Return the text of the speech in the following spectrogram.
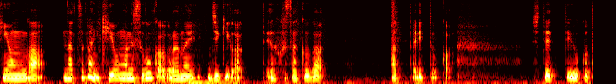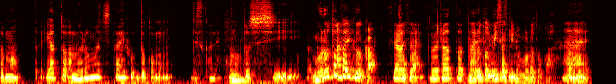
気温が夏場に気温がねすごく上がらない時期があって不作があったりとかしてっていうこともあったりあとは室町台風とかもですかねこの年、室戸台風か。すいませんか。室戸台風室戸岬の室とか。はい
